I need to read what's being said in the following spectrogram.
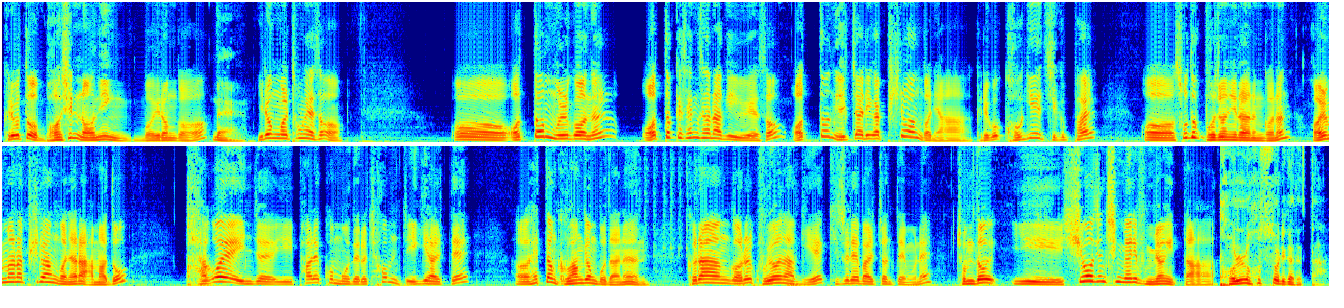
그리고 또 machine learning 뭐 이런 거. 네. 이런 걸 통해서 어, 어떤 물건을 어떻게 생산하기 위해서 어떤 일자리가 필요한 거냐. 그리고 거기에 지급할 어, 소득 보전이라는 거는 얼마나 필요한 거냐를 아마도 과거에 이제 이 파레콘 모델을 처음 얘기할 때 어, 했던 그 환경보다는 그러한 거를 구현하기에 기술의 발전 때문에 좀 더 이 쉬워진 측면이 분명히 있다. 덜 헛소리가 됐다.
